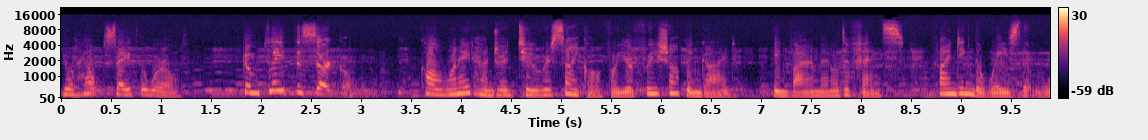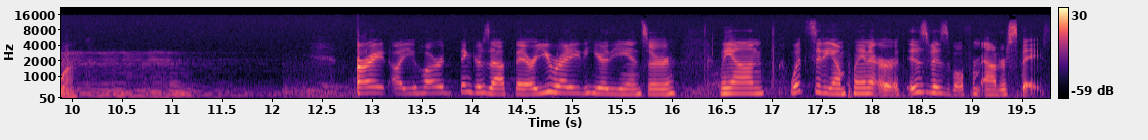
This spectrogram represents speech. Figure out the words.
you'll help save the world. Complete the circle. Call 1 800 2 Recycle for your free shopping guide. Environmental Defense Finding the Ways That Work. All right, all you hard thinkers out there, are you ready to hear the answer? Leon, what city on planet Earth is visible from outer space?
